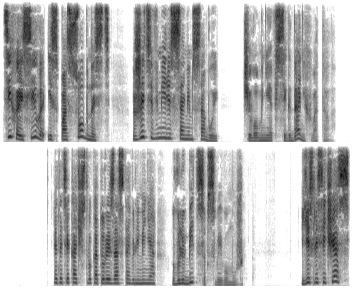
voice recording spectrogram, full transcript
тихая сила и способность жить в мире с самим собой, чего мне всегда не хватало. Это те качества, которые заставили меня влюбиться в своего мужа. Если сейчас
